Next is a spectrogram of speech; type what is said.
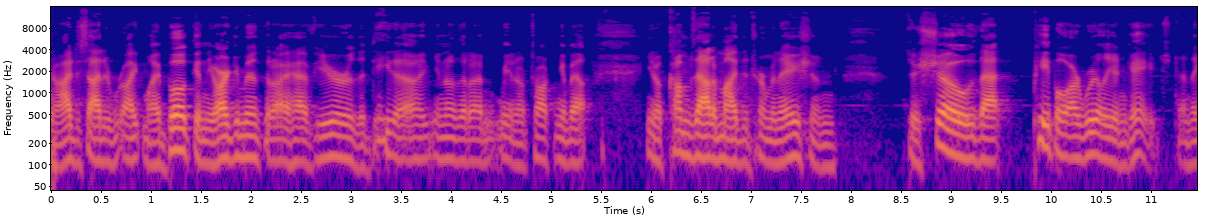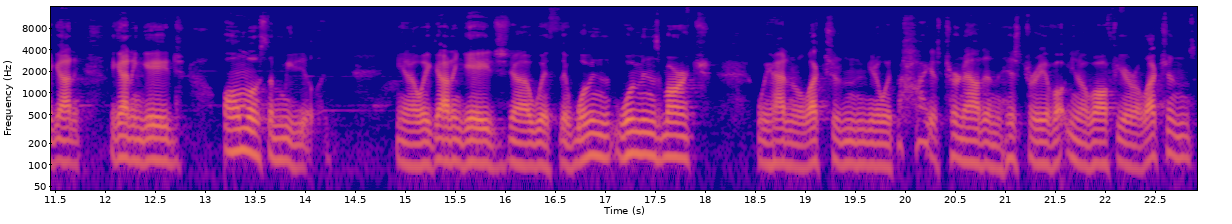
know, I decided to write my book, and the argument that I have here, the data, you know, that I'm, you know, talking about, you know, comes out of my determination to show that people are really engaged, and they got they got engaged almost immediately. You know, we got engaged uh, with the women, Women's March. We had an election, you know, with the highest turnout in the history of, you know, of off-year elections.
